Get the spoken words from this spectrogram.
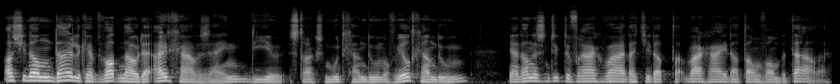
Als je dan duidelijk hebt wat nou de uitgaven zijn die je straks moet gaan doen of wilt gaan doen, ja, dan is natuurlijk de vraag waar, dat je dat, waar ga je dat dan van betalen?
